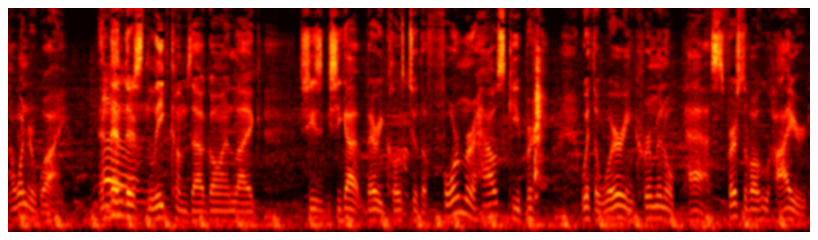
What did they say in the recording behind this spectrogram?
I wonder why. And then this Um. leak comes out going like she's she got very close to the former housekeeper with a worrying criminal past. First of all, who hired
